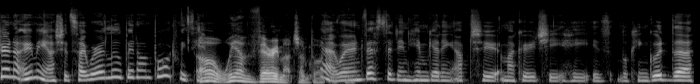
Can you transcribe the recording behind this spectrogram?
Umi, I should say, we're a little bit on board with him. Oh, we are very much on board. Yeah, we're him. invested in him getting up to Makuuchi. He is looking good. The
